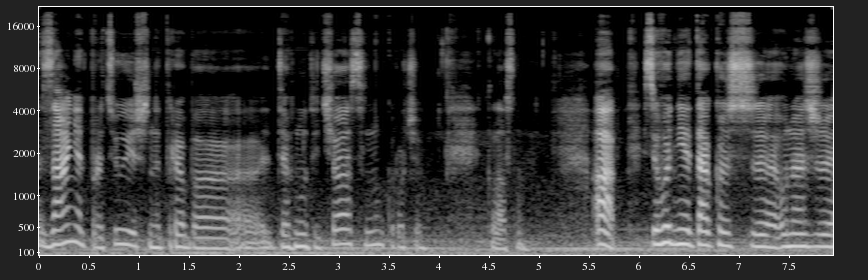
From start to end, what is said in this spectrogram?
зайнят, працюєш, не треба е, тягнути час. Ну, коротше, класно. А, сьогодні також е, у нас же.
